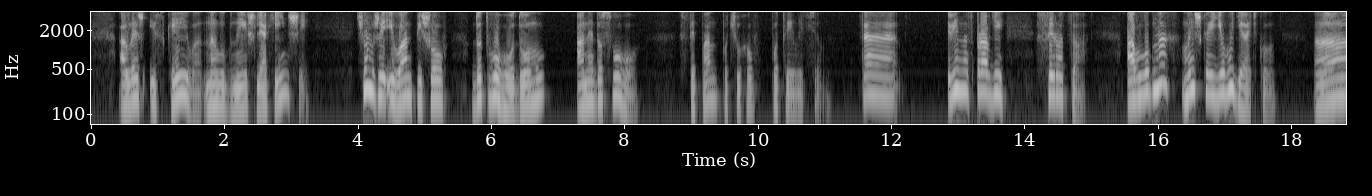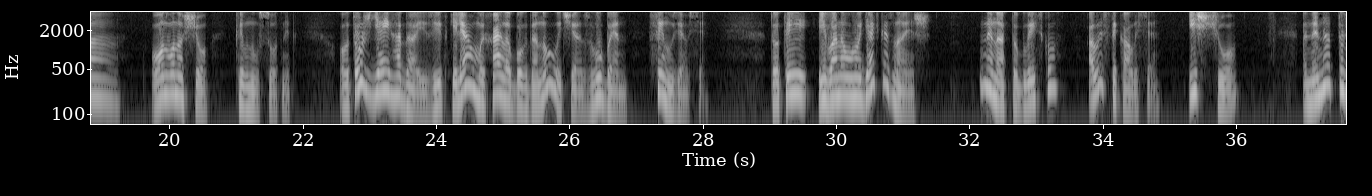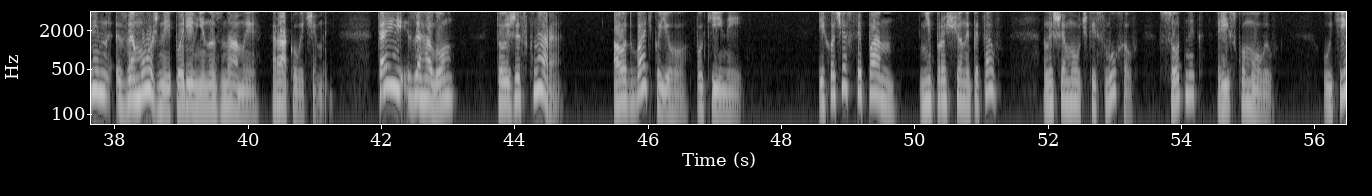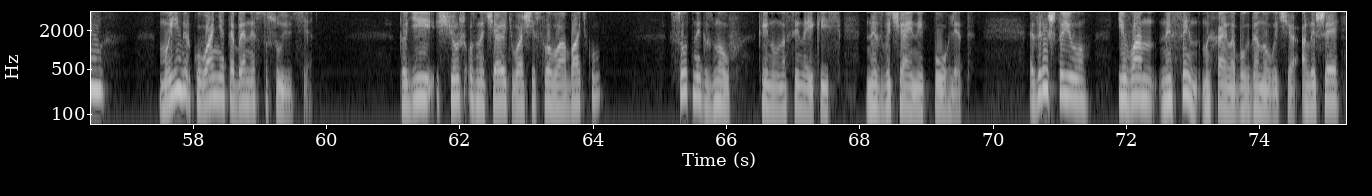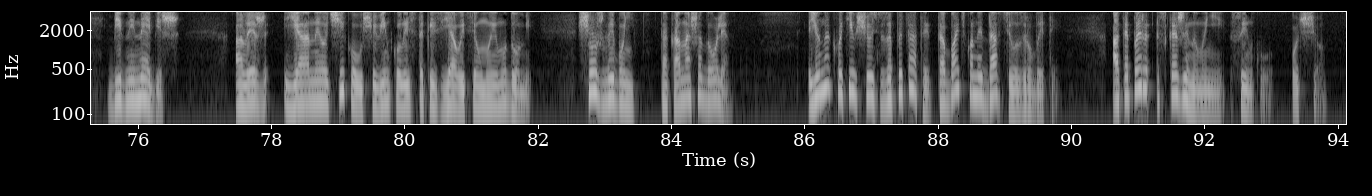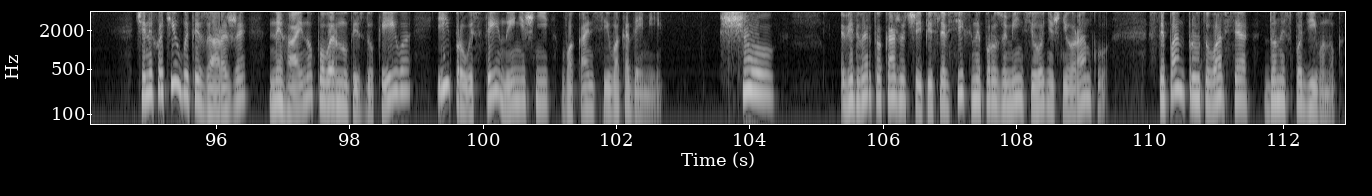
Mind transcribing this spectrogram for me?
але ж із Києва на Лубний шлях інший. Чом же Іван пішов до твого дому, а не до свого? Степан почухав потилицю. Та він насправді сирота, а в Лубнах мешкає його дядько. А, он воно що? кивнув сотник. Отож я й гадаю, звідки ляв Михайла Богдановича з Лубен, син узявся. То ти Іванового дядька знаєш? Не надто близько, але стикалися. І що? Не надто він заможний порівняно з нами, Раковичами, та й загалом той же Скнара, а от батько його покійний. І хоча Степан ні про що не питав, лише мовчки слухав, сотник різко мовив. Утім, мої міркування тебе не стосуються. Тоді що ж означають ваші слова, батьку? Сотник знов кинув на сина якийсь незвичайний погляд. Зрештою, Іван не син Михайла Богдановича, а лише бідний небіж. Але ж я не очікував, що він колись таки з'явиться у моєму домі. Що ж, либонь, така наша доля. Юнак хотів щось запитати, та батько не дав цього зробити. А тепер скажи но мені, синку, от що. Чи не хотів би ти зараз же негайно повернутись до Києва і провести нинішні вакансії в академії? Що? Відверто кажучи, після всіх непорозумінь сьогоднішнього ранку Степан приготувався до несподіванок,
